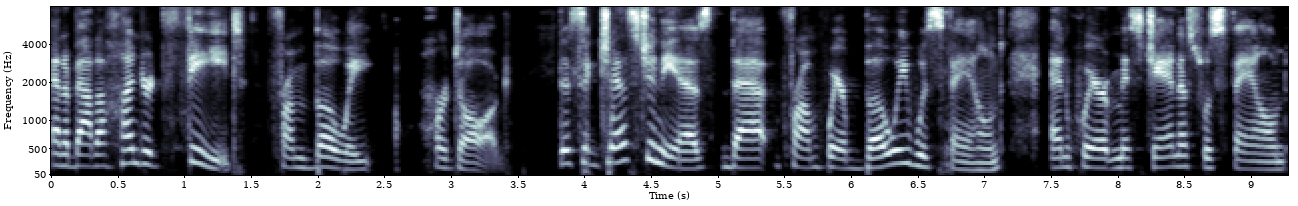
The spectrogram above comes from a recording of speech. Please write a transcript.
and about a hundred feet from Bowie, her dog. The suggestion is that from where Bowie was found and where Miss Janness was found,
